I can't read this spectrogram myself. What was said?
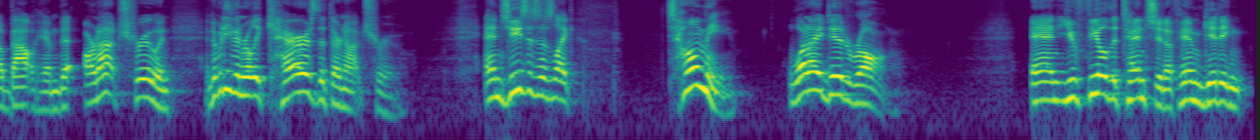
about him that are not true. And, and nobody even really cares that they're not true. And Jesus is like, Tell me what I did wrong. And you feel the tension of him getting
